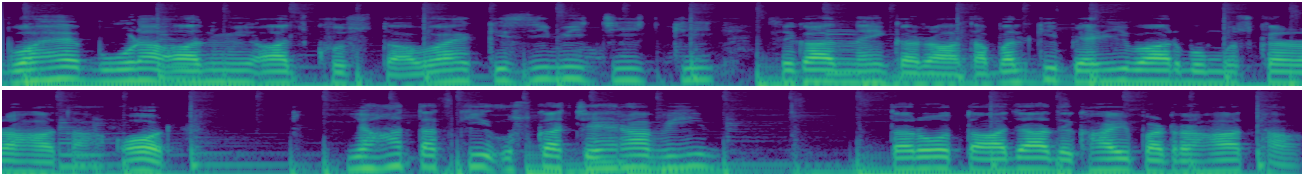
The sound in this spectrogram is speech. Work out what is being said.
वह बूढ़ा आदमी आज खुश था। वह किसी भी चीज़ की शिकायत नहीं कर रहा था, बल्कि पहली बार वो मुस्कर रहा था और यहाँ तक कि उसका चेहरा भी तरोताज़ा दिखाई पड़ रहा था।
